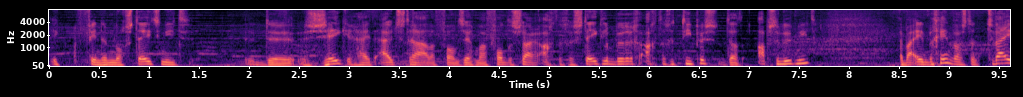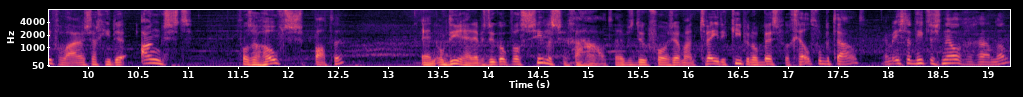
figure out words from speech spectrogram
ik vind hem nog steeds niet de zekerheid uitstralen van zeg maar, Van der Sar-achtige Stekelenburg-achtige types. Dat absoluut niet. Maar in het begin was het een twijfelaar en zag je de angst van zijn hoofd spatten. En om die reden hebben ze natuurlijk ook wel Sillissen gehaald. Daar hebben ze natuurlijk voor zeg maar, een tweede keeper nog best veel geld voor betaald. Ja, maar is dat niet te snel gegaan dan?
